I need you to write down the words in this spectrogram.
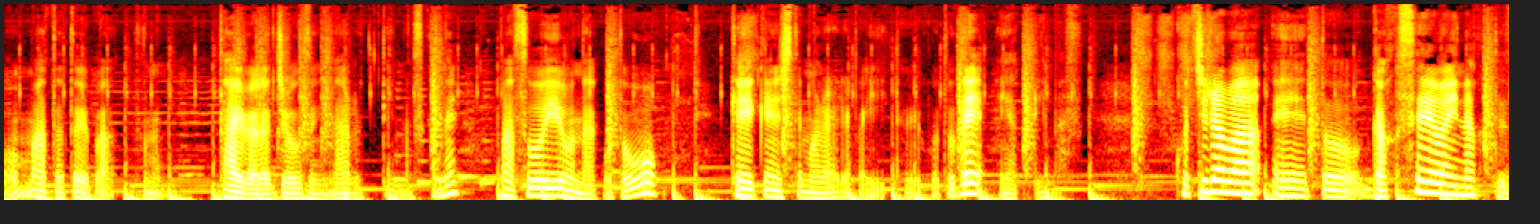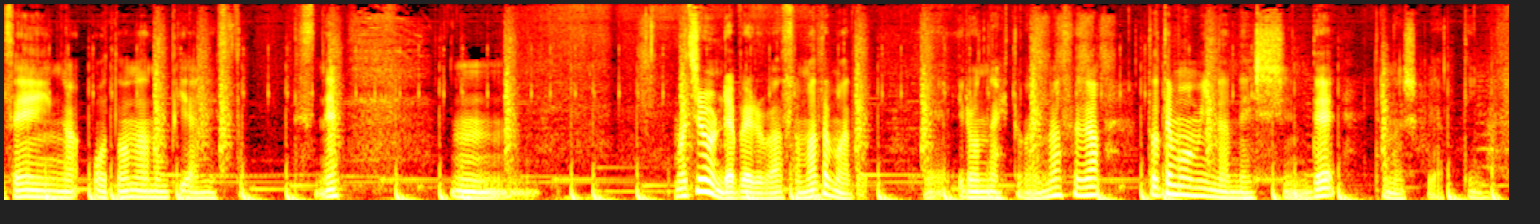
う、まあ、例えば、その、対話が上手になるって言いますかね、まあ、そういうようなことを経験してもらえればいいということでやっています。こちらは、えーと、学生はいなくて全員が大人のピアニストですね。うん、もちろんレベルは様々で、えー、いろんな人がいますが、とてもみんな熱心で楽しくやっています。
